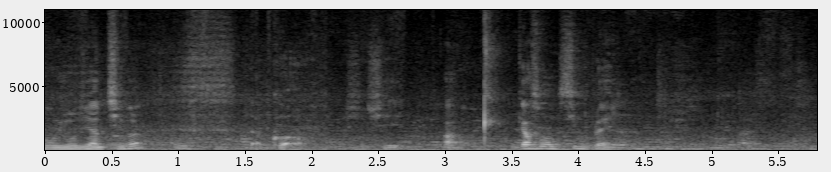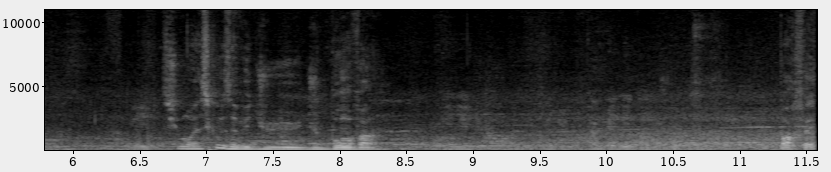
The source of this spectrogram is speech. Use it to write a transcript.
Pour aujourd'hui, un petit vin? D'accord. Chercher. Ah, garçon, s'il vous plaît. Excuse-moi, est-ce que vous avez du, du bon vin Parfait.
